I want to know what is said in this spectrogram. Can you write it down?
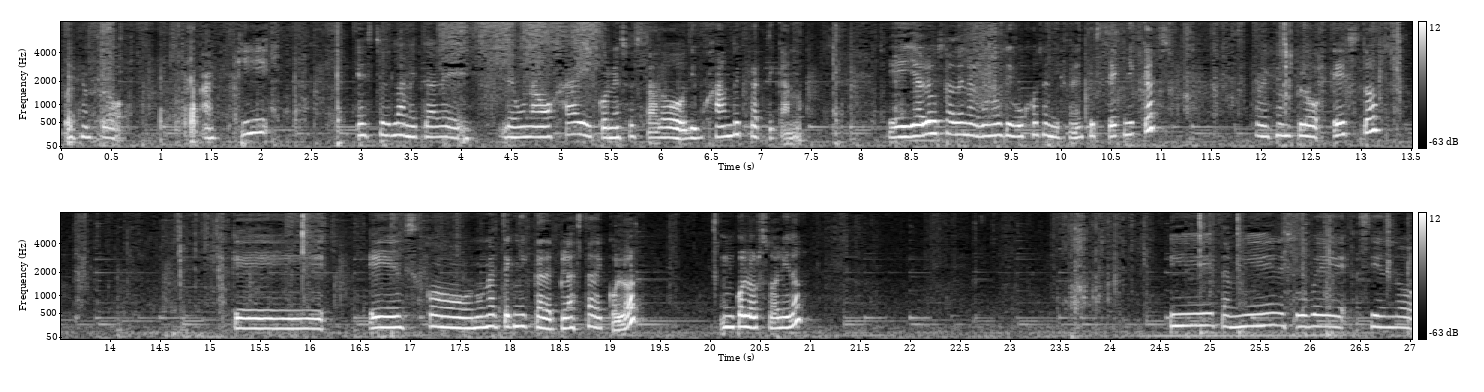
Por ejemplo, aquí esto es la mitad de, de una hoja y con eso he estado dibujando y practicando. Ya lo he usado en algunos dibujos en diferentes técnicas. Por ejemplo, estos. Que es con una técnica de plasta de color. Un color sólido. Y también estuve haciendo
